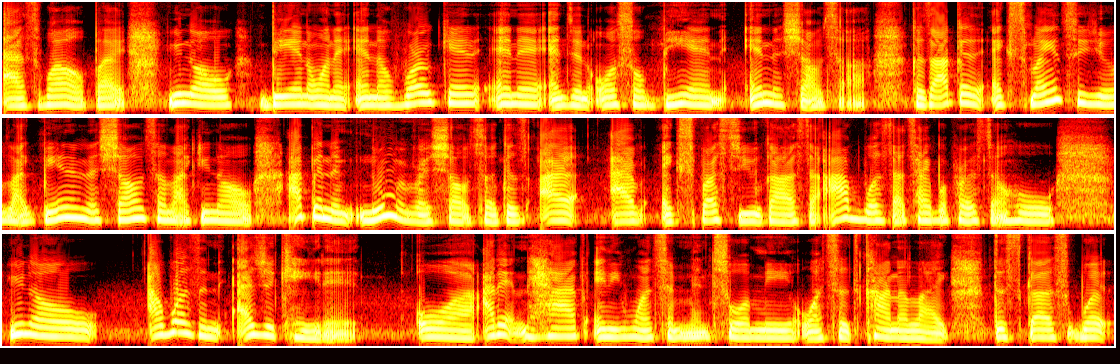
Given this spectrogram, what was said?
as well but you know being on the end of working in it and then also being in the shelter. Because I could explain to you like being in the shelter like you know I've been in numerous shelters because I I've expressed to you guys that I was that type of person who you know I wasn't educated or I didn't have anyone to mentor me or to kind of like discuss what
